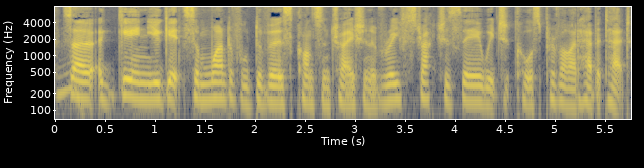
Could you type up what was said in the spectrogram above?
Mm. So again, you get some wonderful diverse concentration of reef structures there, which of course provide habitat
